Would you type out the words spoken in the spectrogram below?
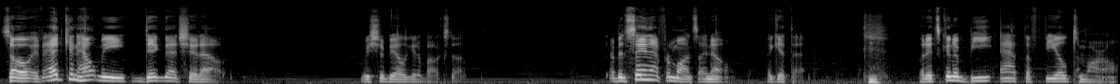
So if Ed can help me dig that shit out, we should be able to get it boxed up. I've been saying that for months. I know. I get that. but it's going to be at the field tomorrow.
